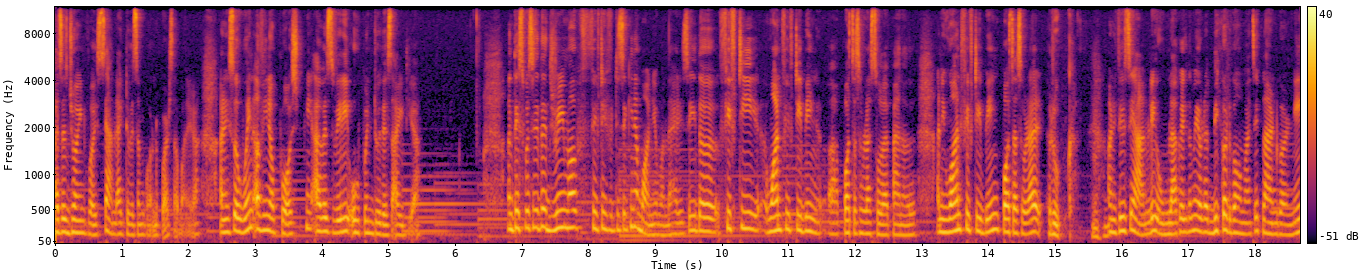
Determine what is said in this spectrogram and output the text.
as a joint voice चाहिँ हामीले एक्टिभिजम गर्नुपर्छ भनेर। अनि सो वेन अविन approach me I was very open to this idea अनि त्यसपछि the dream of fifty fifty चाहिँ किन भन्यो भन्दाखेरि चाहिँ the fifty one fifty being पचासवटा सोलर प्यानल अनि वान फिफ्टी बिङ पचासवटा रुख अनि त्यो चाहिँ हामीले हुम्लाको एकदमै एउटा विकट गाउँमा चाहिँ प्लान्ट गर्ने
